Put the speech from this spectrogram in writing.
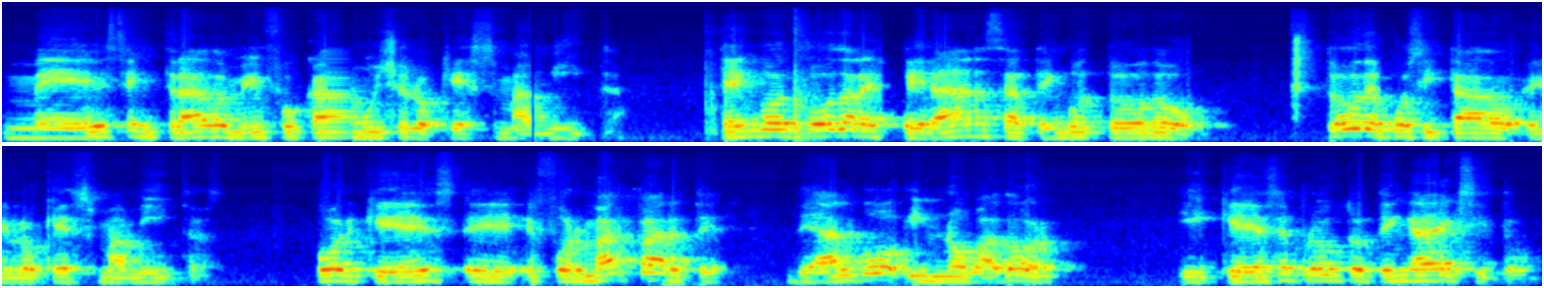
Me he centrado, me he enfocado mucho en lo que es Mamita. Tengo toda la esperanza, tengo todo, todo depositado en lo que es Mamitas porque eh, es formar parte de algo innovador y que ese producto tenga éxito,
